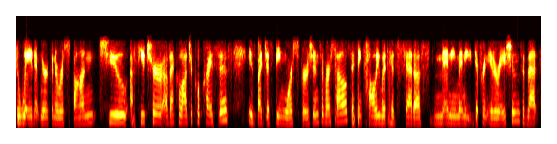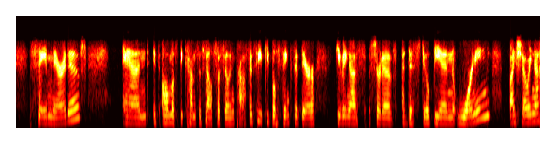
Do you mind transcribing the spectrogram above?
the way that we're going to respond to a future of ecological crisis is by just being worse versions of ourselves. I think Hollywood has fed us many many different iterations of that same narrative and it almost becomes a self-fulfilling prophecy. People think that they're giving us sort of a dystopian warning by showing us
